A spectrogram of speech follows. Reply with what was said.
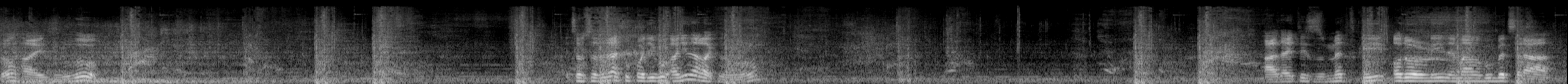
Do hajzlu. Teď jsem se teda ku podivu ani neleknul. A tady ty zmetky odolný nemám vůbec rád.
